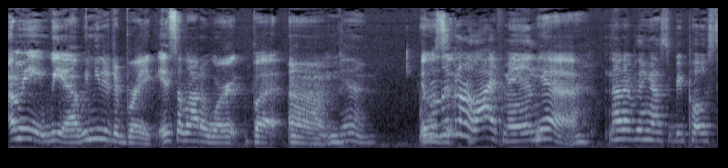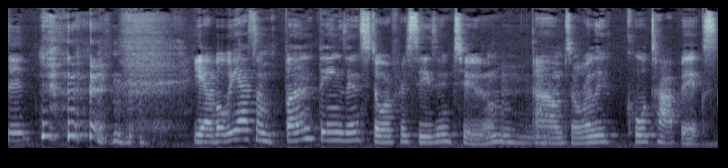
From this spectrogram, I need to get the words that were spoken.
I mean, yeah, we needed a break. It's a lot of work, but um, Yeah. We were living our life, man. yeah, Not everything has to be posted. yeah. But we have some fun things in store for season 2 Mm-hmm. Um, some really cool topics,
